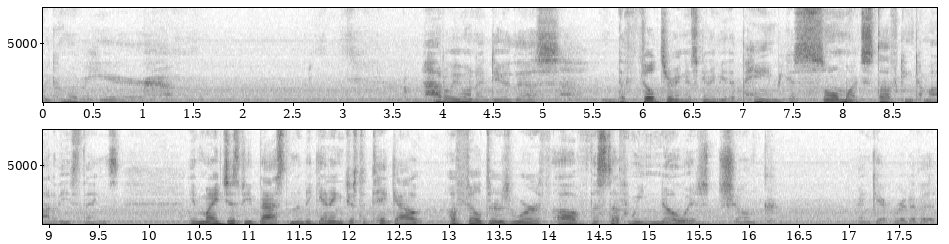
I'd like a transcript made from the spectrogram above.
we come over here. How do we want to do this? The filtering is going to be the pain because so much stuff can come out of these things. It might just be best in the beginning just to take out a filter's worth of the stuff we know is junk and get rid of it.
